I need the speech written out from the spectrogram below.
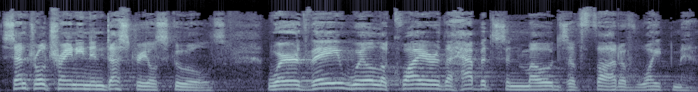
central training industrial schools, where they will acquire the habits and modes of thought of white men.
